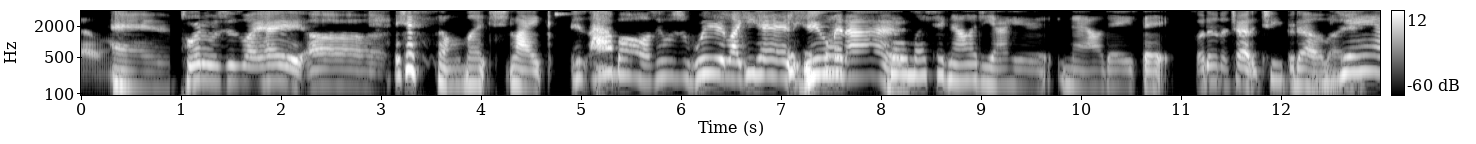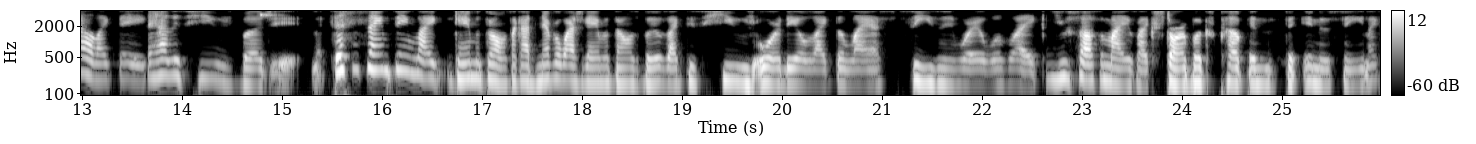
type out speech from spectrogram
though. And Twitter was just like, hey, uh, It's just so much like his eyeballs. It was weird. Like he had human like, eyes. So much technology out here nowadays that for them to try to cheap it out. Like, yeah, like they they have this huge budget. Like that's the same thing like Game of Thrones. Like I'd never watched Game of Thrones, but it was like this huge ordeal. Like the last season where it was like you saw somebody's like Starbucks cup in the in the scene. Like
